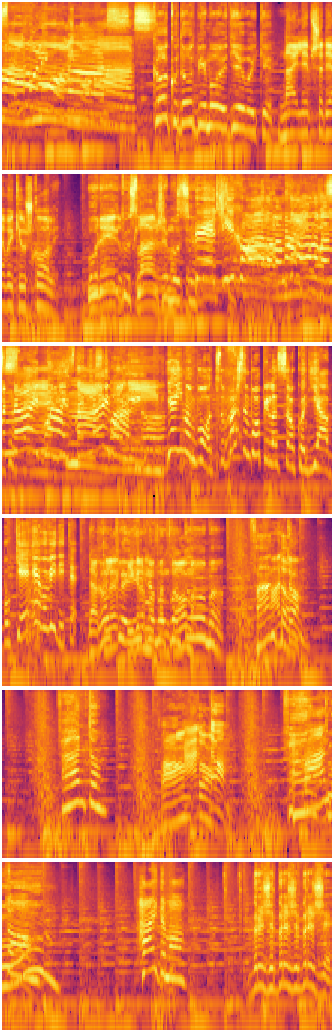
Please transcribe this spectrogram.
vas, molimo vas! Kako da odbijem ove djevojke? Najljepše djevojke u školi. U redu, slažemo se. Dečki, hvala vam, hvala vam, najbolji ste, najbolji! Ja imam bocu, baš sam popila sok od jabuke, evo vidite. Dakle, igramo, fantoma. Fantom. Fantom. Fantom. Antom. Fantom! Hajdemo! Brže, brže, brže.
